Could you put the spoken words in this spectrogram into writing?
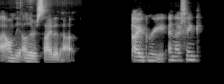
on the other side of that. I agree. And I think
